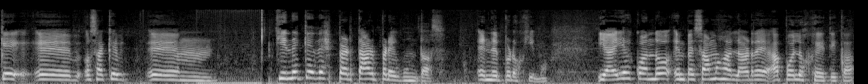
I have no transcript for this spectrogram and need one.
que, eh, o sea, que em, tiene que despertar preguntas en el prójimo. Y ahí es cuando empezamos a hablar de apologética.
